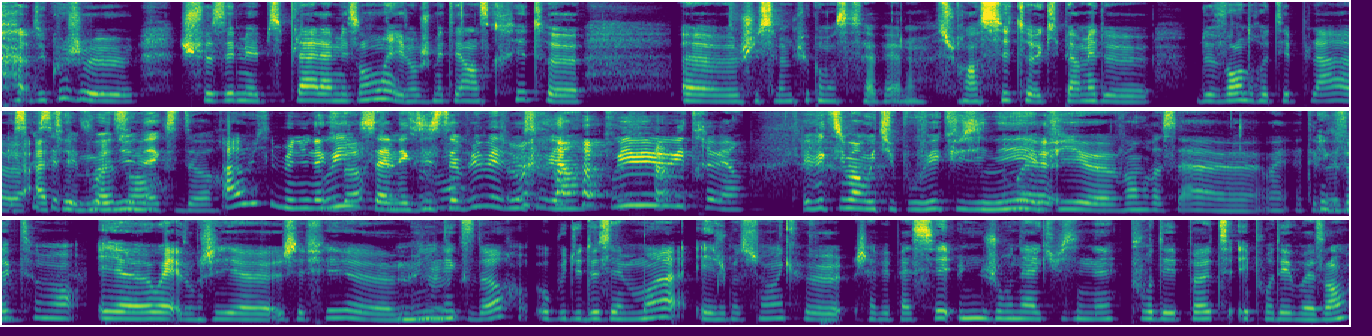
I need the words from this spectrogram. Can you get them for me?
du coup, je, je faisais mes petits plats à la maison et donc je m'étais inscrite. Euh, je sais même plus comment ça s'appelle, sur un site euh, qui permet de, de vendre tes plats euh, à tes voisins. Menu Next Door? Ah oui, menu Next Oui, Door, ça n'existe plus, mais je me souviens. Oui, oui, oui, très bien. Effectivement, oui, tu pouvais cuisiner et puis euh, vendre ça euh, ouais, à tes Exactement. Et euh, ouais, donc j'ai j'ai fait Menu mhm. Next Door au bout du deuxième mois et je me souviens que j'avais passé une journée à cuisiner pour des potes et pour des voisins.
